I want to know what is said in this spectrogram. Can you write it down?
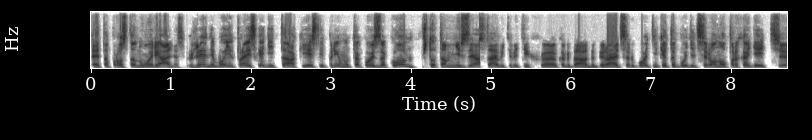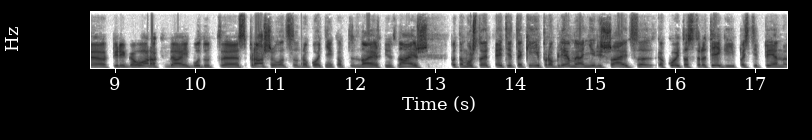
это просто, ну, реальность. В жизни будет происходить так. Если примут такой закон, что там нельзя ставить в этих, э, когда добирается работник, это будет все равно проходить э, в переговорах, да, и будут э, спрашиваться работников, ты знаешь, не знаешь, потому что эти такие проблемы, они решаются какой-то стратегией постепенно.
